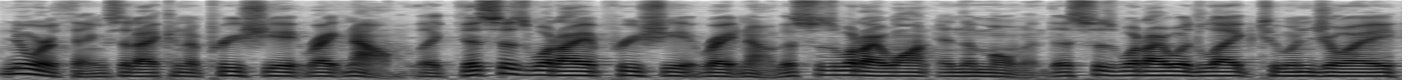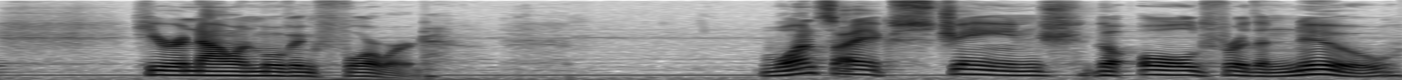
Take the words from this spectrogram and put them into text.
newer things that I can appreciate right now. Like, this is what I appreciate right now. This is what I want in the moment. This is what I would like to enjoy here and now and moving forward. Once I exchange the old for the new,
